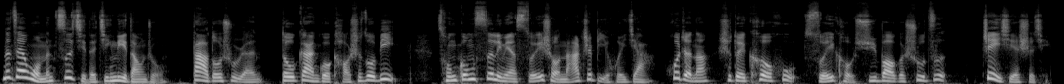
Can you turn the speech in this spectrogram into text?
那在我们自己的经历当中，大多数人都干过考试作弊，从公司里面随手拿支笔回家，或者呢是对客户随口虚报个数字，这些事情。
